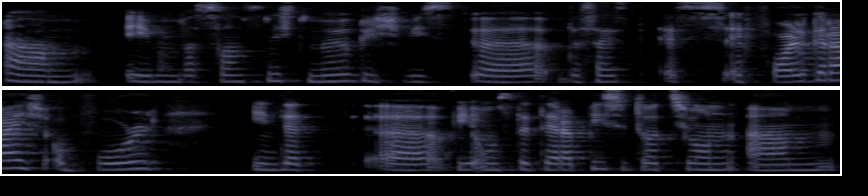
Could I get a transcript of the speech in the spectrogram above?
Ähm, eben was sonst nicht möglich ist. Äh, das heißt, es ist erfolgreich, obwohl in der äh, wir unsere Therapiesituation, ähm,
